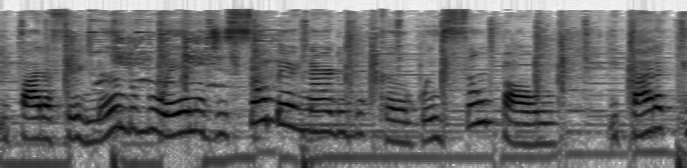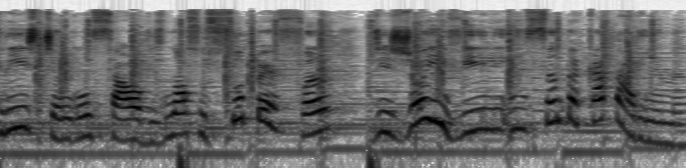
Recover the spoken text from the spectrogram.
e para Fernando Bueno, de São Bernardo do Campo, em São Paulo, e para Christian Gonçalves, nosso super fã de Joinville, em Santa Catarina.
